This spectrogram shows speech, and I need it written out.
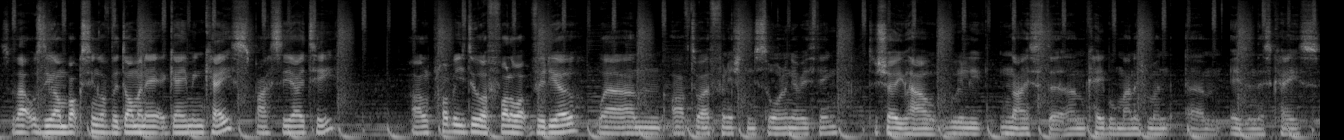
So that was the unboxing of the Dominator gaming case by CIT I'll probably do a follow-up video where um, after I've finished installing everything to show you how really nice the um, cable management um, is in this case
